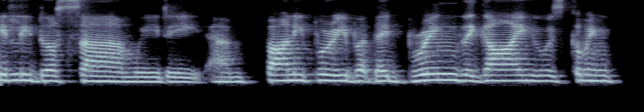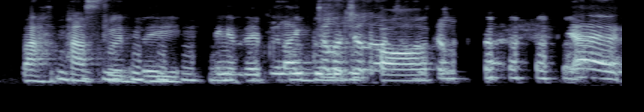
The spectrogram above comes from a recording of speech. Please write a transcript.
idli dosa and we'd eat um, pani puri. But they'd bring the guy who was coming back past with the thing, and they'd be like, With the "Chalo, little chalo, cart." chalo." yeah,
